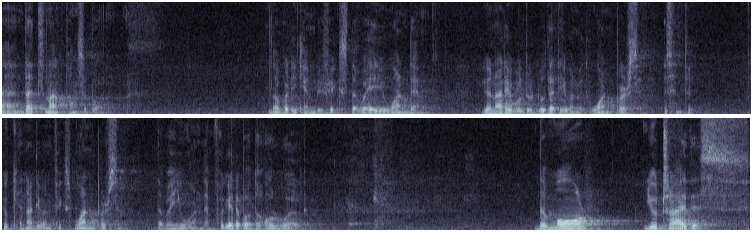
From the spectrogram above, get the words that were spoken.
And that's not possible. Nobody can be fixed the way you want them. You're not able to do that even with one person, isn't it? You cannot even fix one person the way you want them, forget about the whole world. The more you try this,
